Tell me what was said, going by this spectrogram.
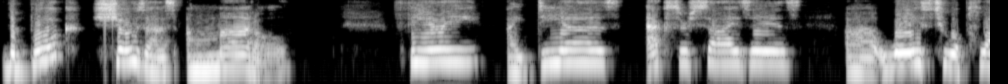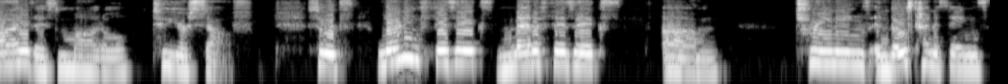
the book shows us a model, theory, ideas, exercises, uh, ways to apply this model to yourself. So it's learning physics, metaphysics, um, trainings and those kind of things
